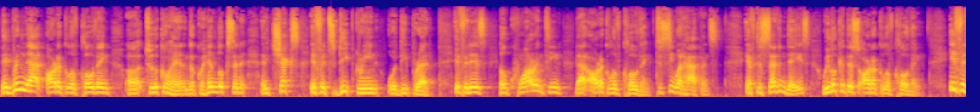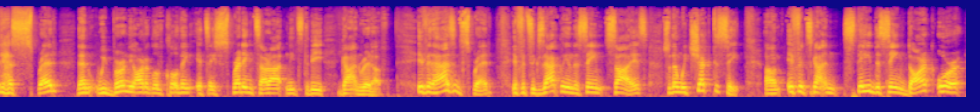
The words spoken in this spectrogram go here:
They bring that article of clothing uh, to the Kohen, and the Kohen looks in it and checks if it's deep green or deep red. If it is, he'll quarantine that article of clothing to see what happens. After seven days, we look at this article of clothing. If it has spread, then we burn the article of clothing. It's a spreading tzarat, needs to be gotten rid of. If it hasn't spread, if it's exactly in the same size, so then we check to see um, if it's gotten stayed the same dark or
